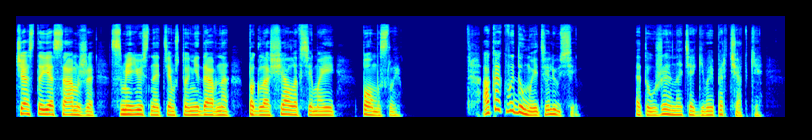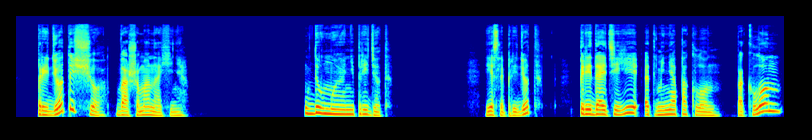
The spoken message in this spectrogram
Часто я сам же смеюсь над тем, что недавно поглощала все мои помыслы. А как вы думаете, Люси? Это уже натягивая перчатки. Придет еще ваша монахиня? Думаю, не придет. Если придет, передайте ей от меня поклон. Поклон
